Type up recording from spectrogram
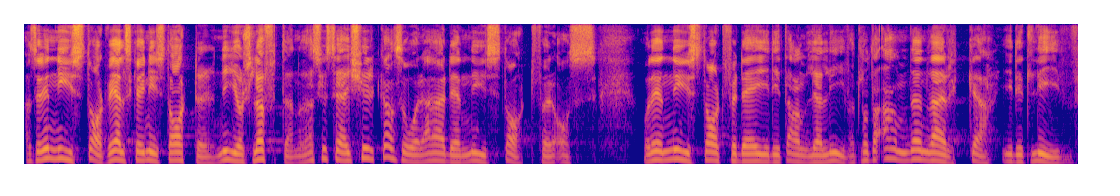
Alltså det är en nystart. Vi älskar ju nystarter, nyårslöften. Och jag skulle säga i kyrkans år är det en nystart för oss. Och det är en nystart för dig i ditt andliga liv. Att låta anden verka i ditt liv.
